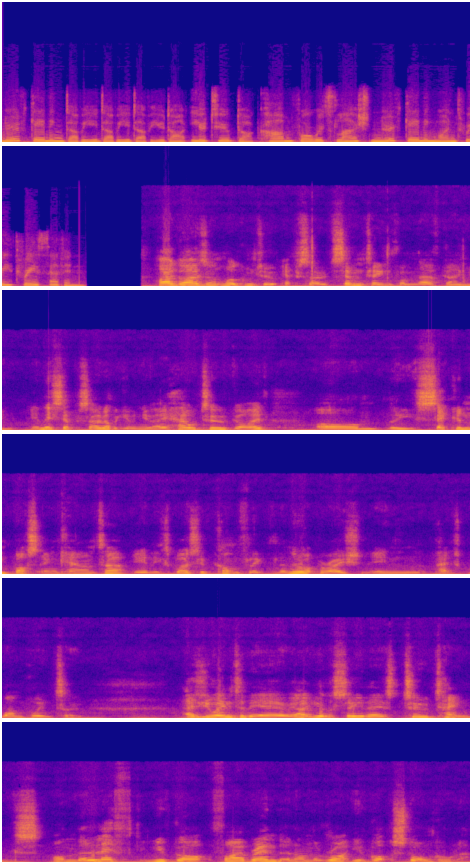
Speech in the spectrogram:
Nerve Gaming www.youtube.com forward slash Nerve Gaming 1337. Hi guys and welcome to episode 17 from Nerf Gaming. In this episode I'll be giving you a how-to guide on the second boss encounter in Explosive Conflict, the new operation in patch 1.2. As you enter the area you'll see there's two tanks. On the left you've got Firebrand and on the right you've got Stormcaller.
